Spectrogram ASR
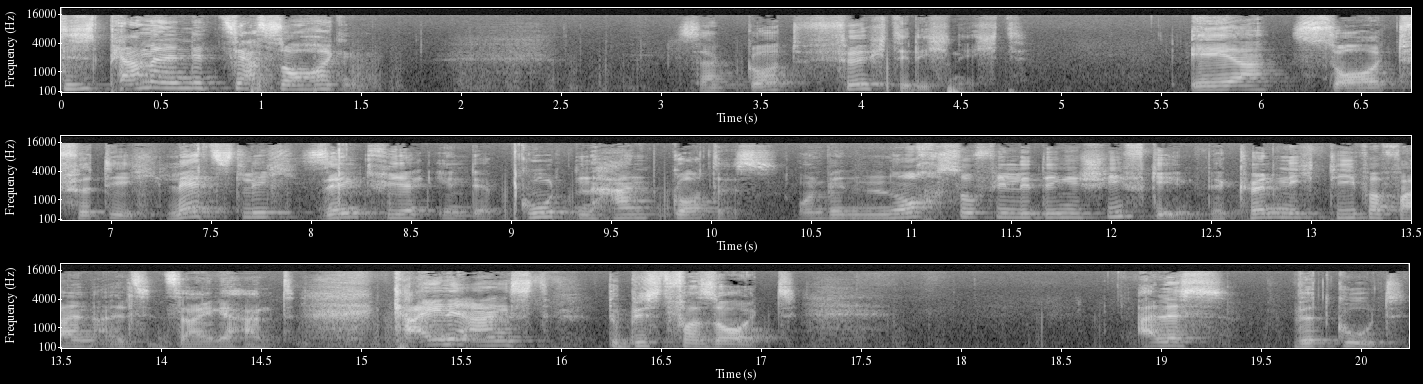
dieses permanente Zersorgen. Sagt Gott, fürchte dich nicht. Er sorgt für dich. Letztlich sind wir in der guten Hand Gottes. Und wenn noch so viele Dinge schiefgehen, wir können nicht tiefer fallen als in seine Hand. Keine Angst, du bist versorgt. Alles wird gut.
